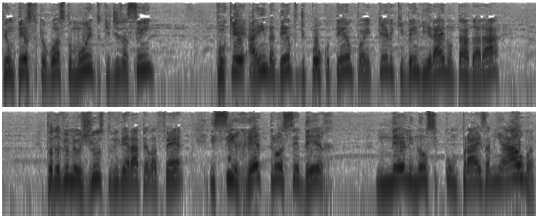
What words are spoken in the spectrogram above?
tem um texto que eu gosto muito que diz assim: porque ainda dentro de pouco tempo, aquele que vem virá e não tardará. Todavia o meu justo viverá pela fé, e se retroceder, nele não se compraz a minha alma.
